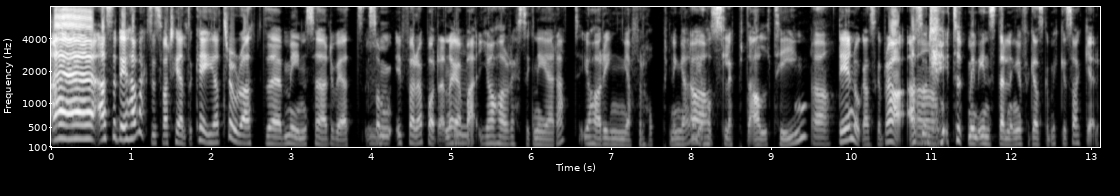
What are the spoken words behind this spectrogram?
Eh, alltså det har faktiskt varit helt okej. Jag tror att eh, min så här, du vet, som i förra podden, när jag bara, jag har resignerat, jag har inga förhoppningar, Ja. jag har släppt allting. Ja. Det är nog ganska bra. Alltså Ja. det är typ min inställning för ganska mycket saker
